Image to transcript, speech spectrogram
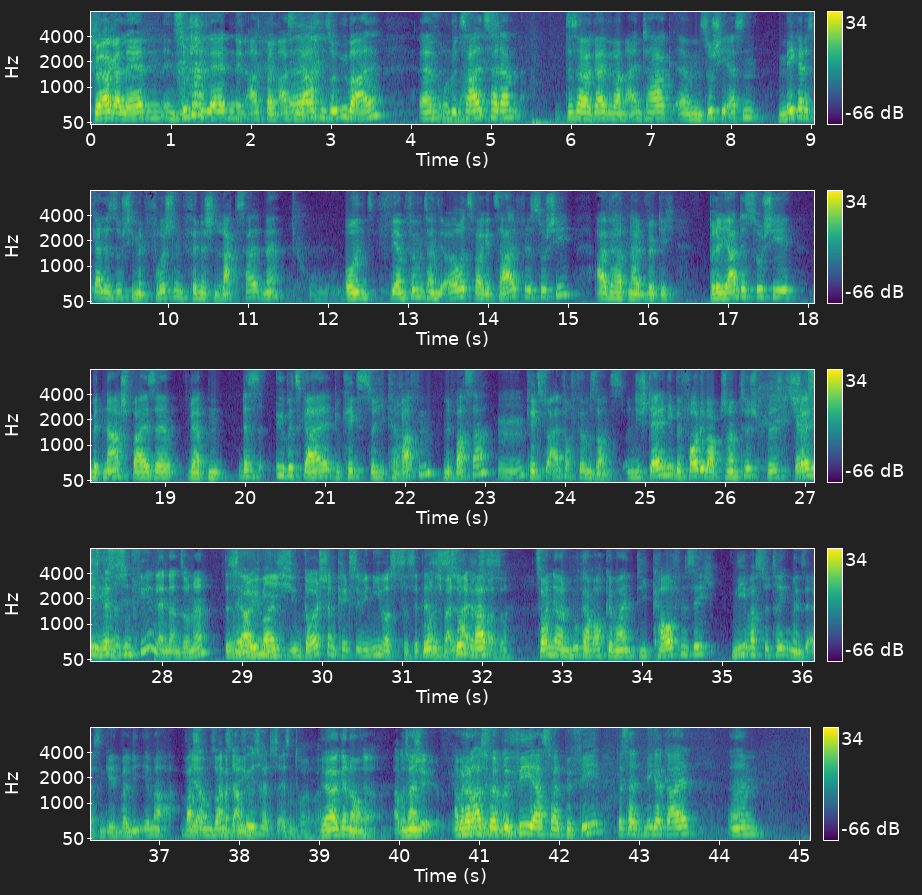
Burgerläden, in Sushi-Läden, beim Asiaten, so überall. Ähm, und du zahlst halt dann, das ist aber geil, wir waren einen Tag ähm, Sushi essen. Mega das geile Sushi mit frischen finnischen Lachs halt, ne? Und wir haben 25 Euro zwar gezahlt für das Sushi, aber wir hatten halt wirklich brillantes Sushi mit Nachspeise. Wir hatten, das ist übelst geil. Du kriegst solche Karaffen mit Wasser, Mhm. kriegst du einfach für umsonst. Und die stellen die, bevor du überhaupt schon am Tisch bist, Ja, das, ist, das ist in vielen Ländern so, ne? Das ist Ja, nur irgendwie, ich, in Deutschland kriegst du irgendwie nie was zu sippen, Das nicht mal so krass. Sonja und Luca haben auch gemeint, die kaufen sich nie was zu trinken, wenn sie essen gehen, weil die immer Wasser Ja, umsonst aber dafür kriegen. ist halt das Essen teurer. Ja, genau. Ja, aber dann, aber dann hast du halt Buffet, hast du halt Buffet, das ist halt mega geil. Ähm,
